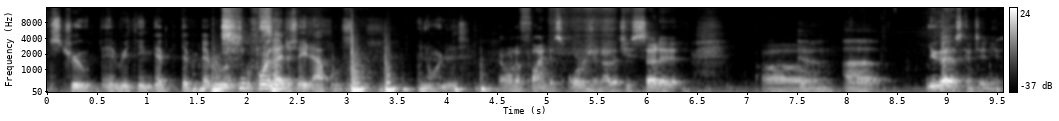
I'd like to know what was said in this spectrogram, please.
It's true. Everything. Ev- ev- everyone before that just ate apples and oranges. I want to find its origin now that you said it. Um, Yeah. Uh, You guys continue.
